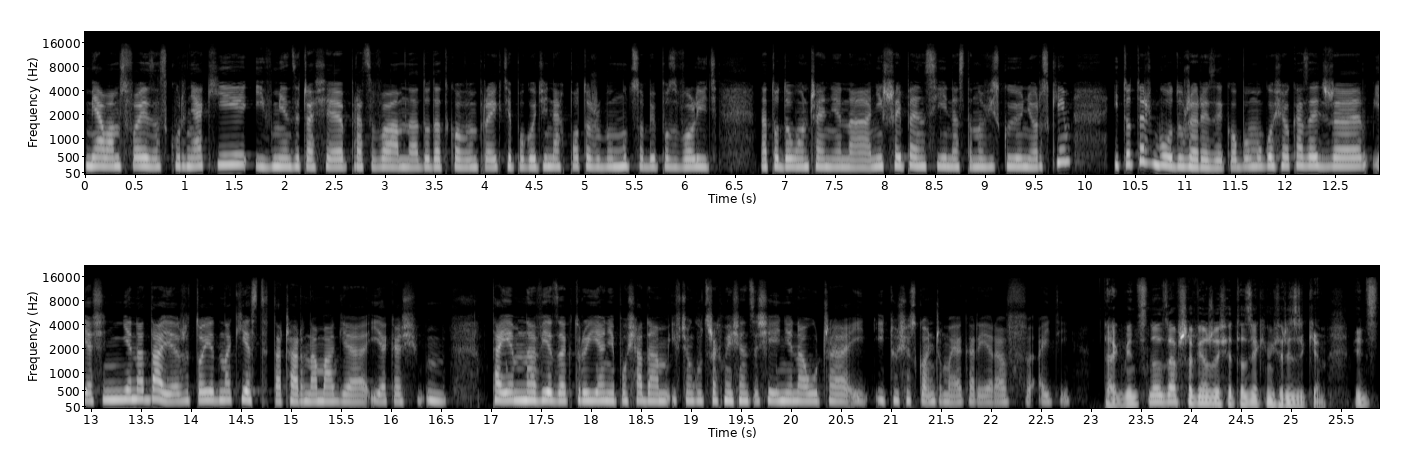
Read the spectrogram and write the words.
Miałam swoje zaskórniaki i w międzyczasie pracowałam na dodatkowym projekcie po godzinach po to, żeby móc sobie pozwolić na to dołączenie na niższej pensji na stanowisku juniorskim. I to też było duże ryzyko, bo mogło się okazać, że ja się nie nadaję, że to jednak jest ta czarna magia i jakaś mm, tajemna wiedza, której ja nie posiadam i w ciągu trzech miesięcy się jej nie nauczę i, i tu się skończy moja kariera w IT. Tak, więc no zawsze wiąże się to z jakimś ryzykiem. Więc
